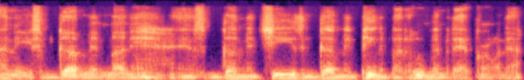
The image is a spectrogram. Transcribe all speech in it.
I need some government money and some government cheese and government peanut butter. Who remember that growing up?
